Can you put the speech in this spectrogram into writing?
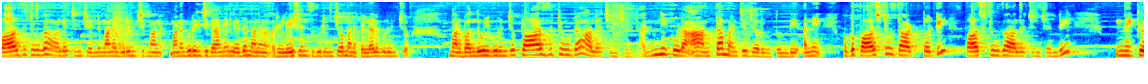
పాజిటివ్గా ఆలోచించండి. మన గురించి మన మన గురించి కానీ లేదా మన రిలేషన్స్ గురించో మన పిల్లల గురించో మన బంధువుల గురించో పాజిటివ్గా ఆలోచించండి. అన్నీ కూడా అంతా మంచి జరుగుతుంది అని ఒక పాజిటివ్ థాట్ తోటి పాజిటివ్గా ఆలోచించండి. మీకు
